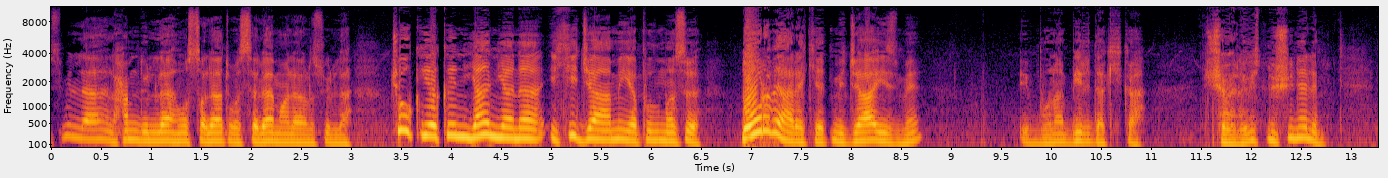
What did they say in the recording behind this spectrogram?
Bismillah, elhamdülillah ve salatu ve selamu ala Resulullah. Çok yakın yan yana iki cami yapılması doğru bir hareket mi, caiz mi? E buna bir dakika şöyle bir düşünelim.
